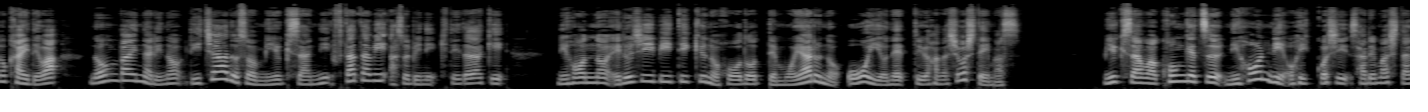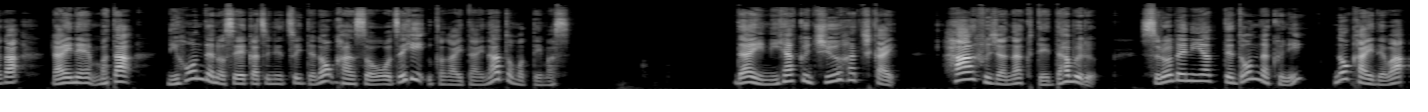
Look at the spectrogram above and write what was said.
の回では、ノンバイナリのリチャードソンみゆきさんに再び遊びに来ていただき、日本の LGBTQ の報道ってもやるの多いよねという話をしています。みゆきさんは今月日本にお引越しされましたが、来年また日本での生活についての感想をぜひ伺いたいなと思っています。第218回、ハーフじゃなくてダブル、スロベニアってどんな国？の回では、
